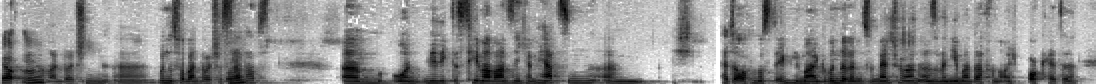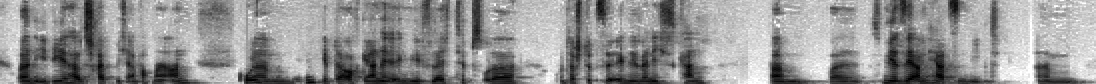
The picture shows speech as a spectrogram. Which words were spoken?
Ja. Mh. Beim deutschen äh, Bundesverband Deutsche mhm. Startups. Mhm. Ähm, und mir liegt das Thema wahnsinnig am Herzen. Ähm, ich hätte auch Lust, irgendwie mal Gründerinnen zu mentoren. Also wenn jemand da von euch Bock hätte oder eine Idee hat, schreibt mich einfach mal an. Cool. Ähm, mhm. Gebe da auch gerne irgendwie vielleicht Tipps oder unterstütze irgendwie, wenn ich es kann, ähm, weil es mir sehr am Herzen liegt. Ähm,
